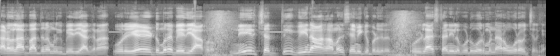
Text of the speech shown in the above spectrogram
கடவுளாக பார்த்து நம்மளுக்கு பேதி ஆக்குறான் ஒரு ஏழு எட்டு முறை பேதி ஆகணும் நீர் சத்து வீணாகாமல் சேமிக்கப்படுகிறது. ஒரு கிளாஸ் தண்ணியில் போட்டு ஒரு மணி நேரம் ஊற வச்சுருங்க.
